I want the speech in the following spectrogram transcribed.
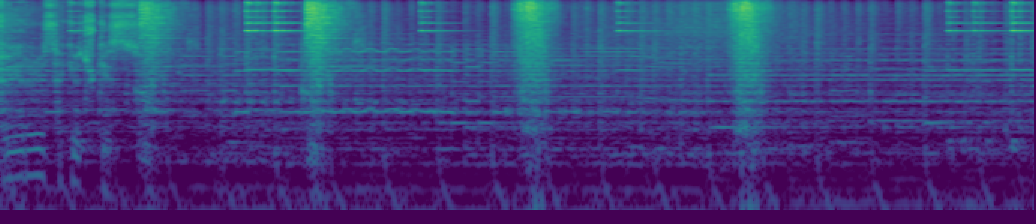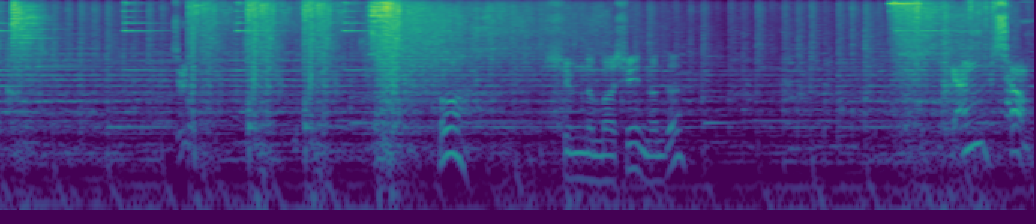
죄를 새겨주겠어. 맛이 있는데? 깡청!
